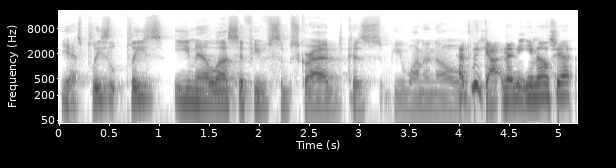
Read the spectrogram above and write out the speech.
Yes, please please email us if you've subscribed because we want to know. Have we gotten any emails yet?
